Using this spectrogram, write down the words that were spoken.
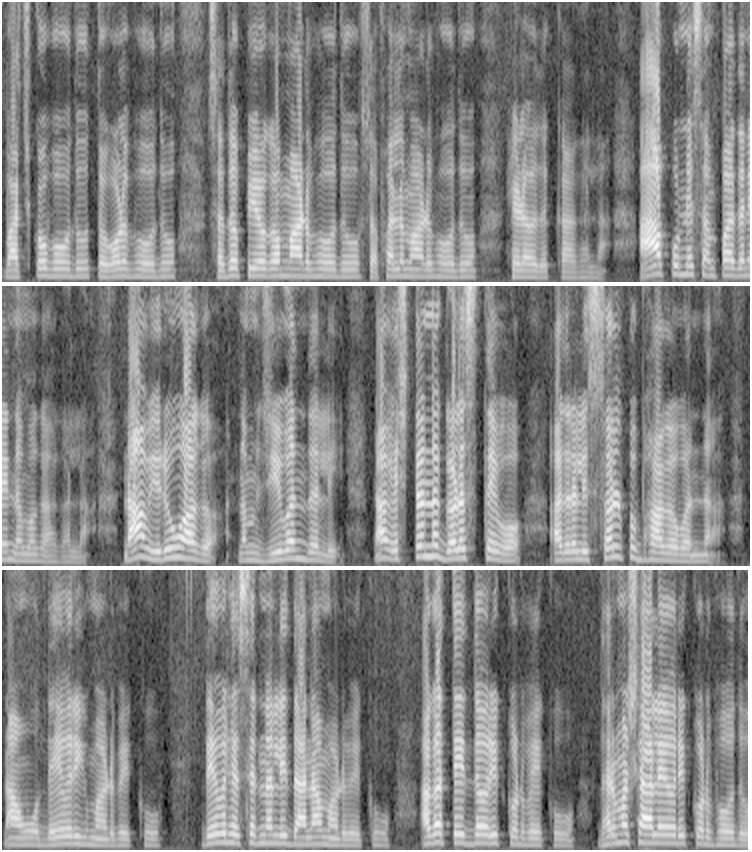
ಬಾಚ್ಕೋಬೋದು ತಗೊಳ್ಬೋದು ಸದುಪಯೋಗ ಮಾಡ್ಬೋದು ಸಫಲ ಮಾಡ್ಬೋದು ಹೇಳೋದಕ್ಕಾಗಲ್ಲ. ಆ ಪುಣ್ಯ ಸಂಪಾದನೆ ನಮಗಾಗಲ್ಲ. ನಾವು ಇರುವಾಗ ನಮ್ಮ ಜೀವನದಲ್ಲಿ ನಾವು ಎಷ್ಟನ್ನು ಗಳಿಸ್ತೇವೋ ಅದರಲ್ಲಿ ಸ್ವಲ್ಪ ಭಾಗವನ್ನು ನಾವು ದೇವರಿಗೆ ಮಾಡಬೇಕು. ದೇವರ ಹೆಸರಿನಲ್ಲಿ ದಾನ ಮಾಡಬೇಕು. ಅಗತ್ಯ ಇದ್ದವ್ರಿಗೆ ಕೊಡಬೇಕು. ಧರ್ಮಶಾಲೆಯವ್ರಿಗೆ ಕೊಡ್ಬೋದು,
